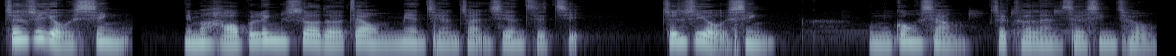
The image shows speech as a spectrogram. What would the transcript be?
真是有幸，你们毫不吝啬的在我们面前展现自己。真是有幸，我们共享这颗蓝色星球。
